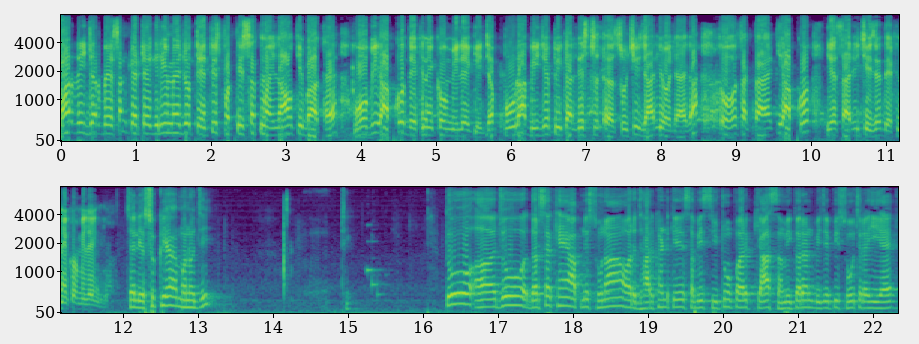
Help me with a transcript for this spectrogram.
और रिजर्वेशन कैटेगरी में जो 33 प्रतिशत महिलाओं की बात है, वो भी आपको देखने को मिलेगी। जब पूरा बीजेपी का लिस्ट सूची जारी हो जाएगा तो हो सकता है कि आपको ये सारी चीज़ें देखने को मिलेंगी। चलिए, शुक्रिया मनोज जी। तो जो दर्शक हैं, आपने सुना और झारखंड के सभी सीटों पर क्या समीकरण बीजेपी सोच रही है?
